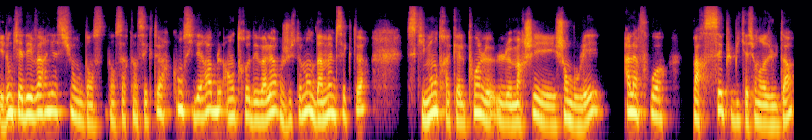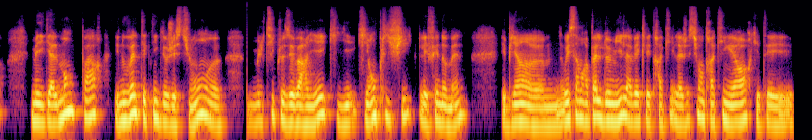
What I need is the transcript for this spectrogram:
Et donc il y a des variations dans certains secteurs considérables entre des valeurs justement d'un même secteur, ce qui montre à quel point le marché est chamboulé, à la fois par ces publications de résultats, mais également par les nouvelles techniques de gestion, heu, multiples et variées qui amplifient les phénomènes eh bien, hem, oui, ça me rappelle 2000 avec la gestion en tracking error qui était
